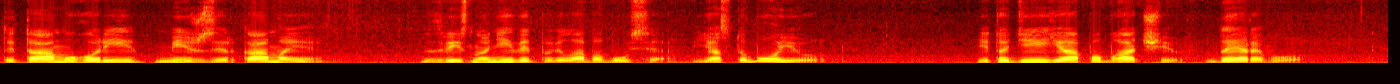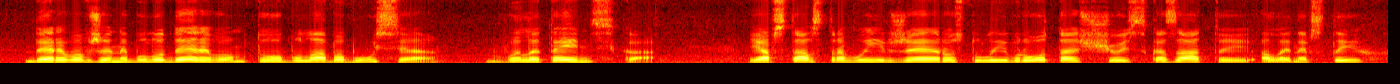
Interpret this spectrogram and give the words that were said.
Ти там угорі між зірками? Звісно, ні, відповіла бабуся. Я з тобою. І тоді я побачив дерево. Дерево вже не було деревом, то була бабуся велетенська. Я встав з трави і вже розтулив рота щось сказати, але не встиг.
